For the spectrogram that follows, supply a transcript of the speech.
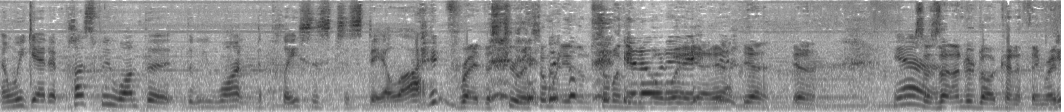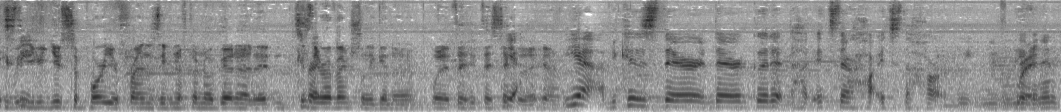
and we get it. Plus, we want the, the we want the places to stay alive. Right, that's true. And so many of them, so many You of them go I away. mean? Yeah, yeah, yeah, yeah. Yeah. So it's the underdog kind of thing, right? People, the- you, you support your friends even if they're no good at it because they're eventually gonna well, they, they stick yeah. with it. Yeah. yeah, because they're they're good at it's their heart. It's the heart we, we believe Right. in, and,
